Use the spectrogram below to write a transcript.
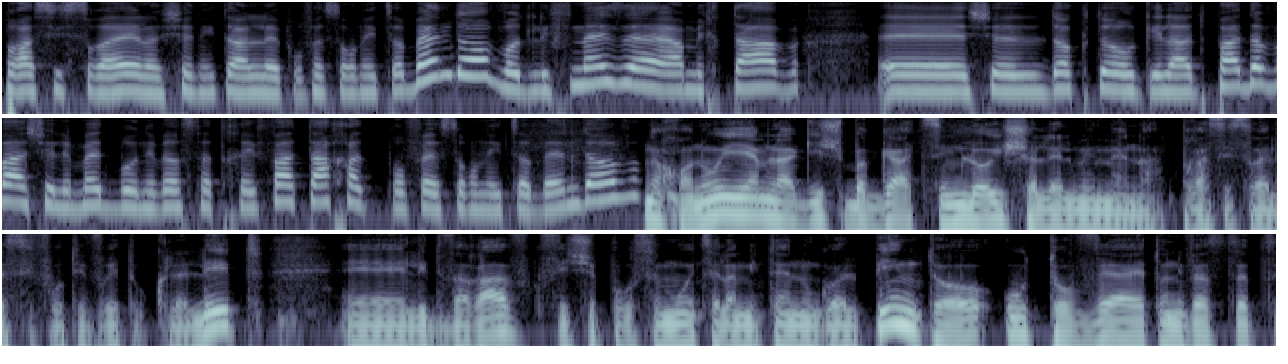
פרס ישראל שניתן לפרופסור ניצה בן דב, עוד לפני זה המכתב אה, של דוקטור גלעד פדווה, שלימד באוניברסיטת חיפה תחת פרופסור ניצה בן דב. נכון, הוא איים להגיש בג"ץ אם לא יישלל ממנה פרס ישראל לספרות עברית וכללית. לדבריו, כפי שפורסמו אצל עמיתנו גואל פינטו, הוא תובע את אוניברסיטת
